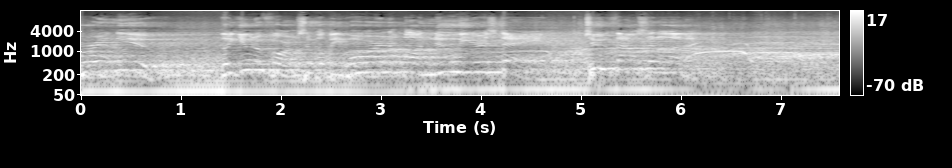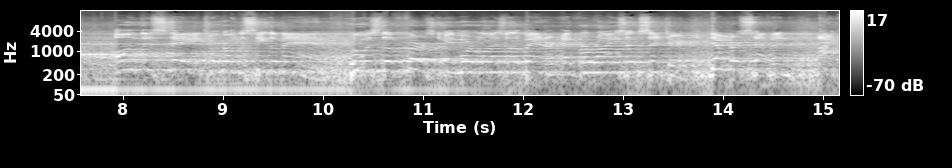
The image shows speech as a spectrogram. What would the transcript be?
bring you the uniforms that will be worn on New Year's Day 2011. On this stage, we're going to see the man who was the first to be immortalized on a banner at Verizon Center, number seven, Ike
